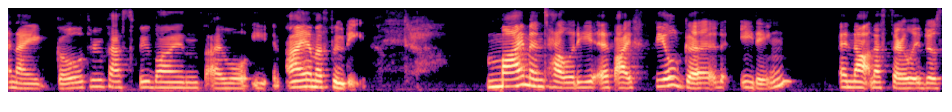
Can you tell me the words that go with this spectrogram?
And I go through fast food lines. I will eat, and I am a foodie my mentality if I feel good eating and not necessarily just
